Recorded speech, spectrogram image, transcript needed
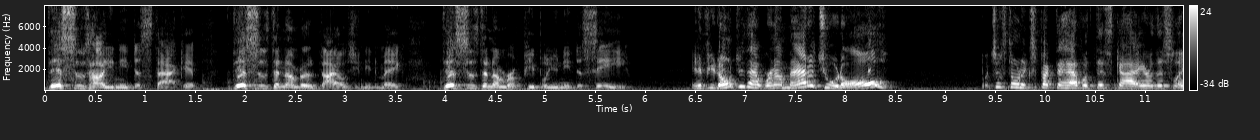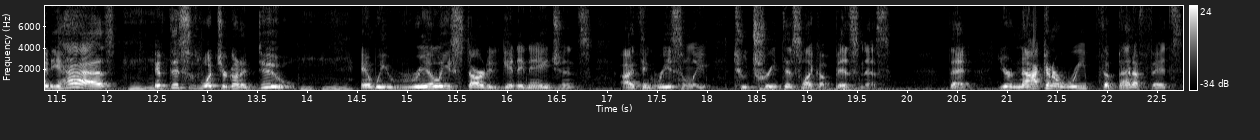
This is how you need to stack it. This is the number of dials you need to make. This is the number of people you need to see. And if you don't do that, we're not mad at you at all. But just don't expect to have what this guy or this lady has if this is what you're going to do. And we really started getting agents, I think recently, to treat this like a business. That you're not going to reap the benefits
